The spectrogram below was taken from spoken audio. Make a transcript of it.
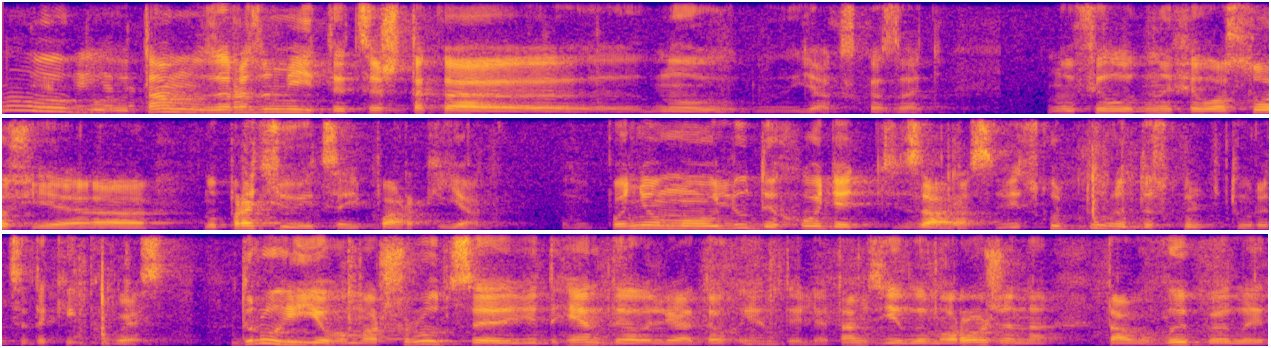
Ну, Я- я- я так там розумієте, це ж така, ну як сказати, ну філо- не філософія, а ну працює цей парк як. По ньому люди ходять зараз від скульптури до скульптури. Це такий квест. Другий його маршрут це від Генделя до Генделя. Там з'їли морожена, там випили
